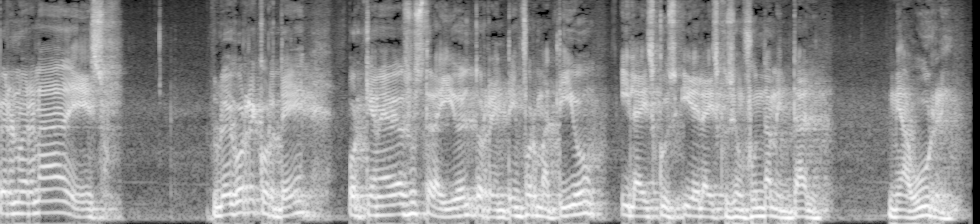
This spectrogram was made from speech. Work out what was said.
Pero no era nada de eso. Luego recordé por qué me había sustraído del torrente informativo y, y de la discusión fundamental. Me aburre.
